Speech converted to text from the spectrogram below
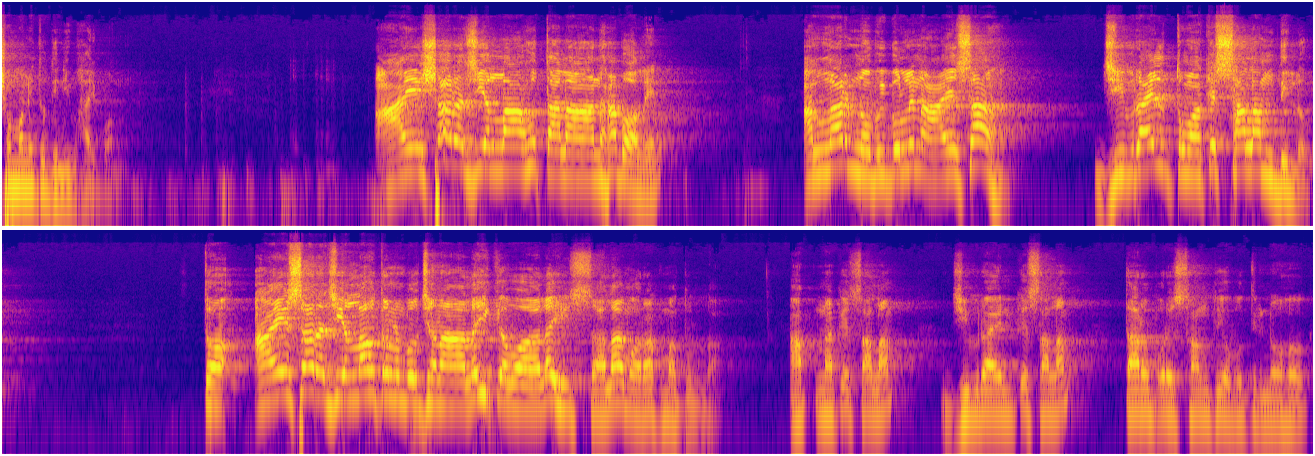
সম্মানিত দিনী ভাই বোন আয়েশা রাজিয়াল্লাহ তালা আনহা বলেন, আল্লাহর নবী বললেন, আয়েশা, জিব্রাইল তোমাকে সালাম দিল। তো আয়েশা রাজি আল্লাহ বলছেন, আলাইকা আলাইহি সালাম ও রহমতুল্লাহ। আপনাকে সালাম জিব্রাইলকে সালাম তার উপরে শান্তি অবতীর্ণ হোক।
